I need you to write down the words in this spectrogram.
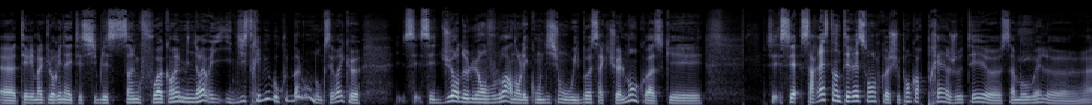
Euh, Terry McLaurin a été ciblé 5 fois quand même, mine de rien, il distribue beaucoup de ballons, donc c'est vrai que c'est dur de lui en vouloir dans les conditions où il bosse actuellement, quoi. Ce qui est, ça reste intéressant, quoi. Je suis pas encore prêt à jeter euh, Samuel euh,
